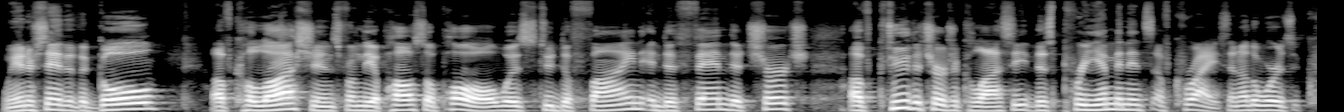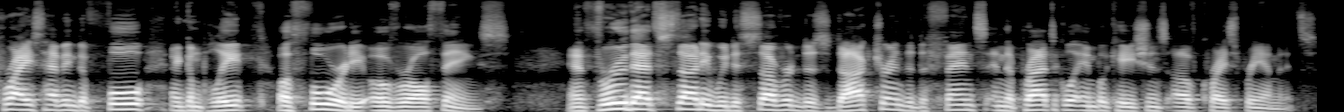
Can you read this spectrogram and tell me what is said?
We understand that the goal of Colossians from the apostle Paul was to define and defend the church of to the church of Colossae this preeminence of Christ. In other words, Christ having the full and complete authority over all things. And through that study, we discovered this doctrine, the defense, and the practical implications of Christ's preeminence.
